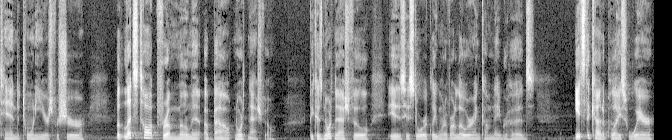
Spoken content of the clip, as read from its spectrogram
10 to 20 years for sure. But let's talk for a moment about North Nashville, because North Nashville is historically one of our lower income neighborhoods. It's the kind of place where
